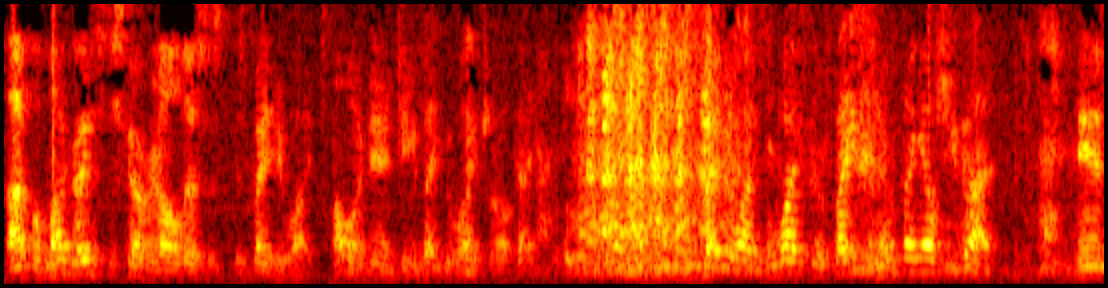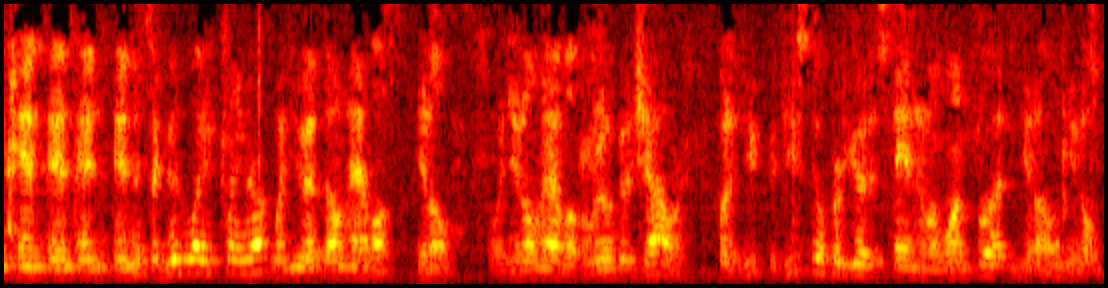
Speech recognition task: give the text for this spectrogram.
I, well, my greatest discovery in all this is, is baby wipes. I want to guarantee you baby wipes are okay. baby wipes will wipe your face and everything else you got. And, and, and, and, and it's a good way to clean up when you don't have a, you know, when you don't have a, a real good shower. But if you if you're still pretty good at standing on one foot, you know, and you don't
